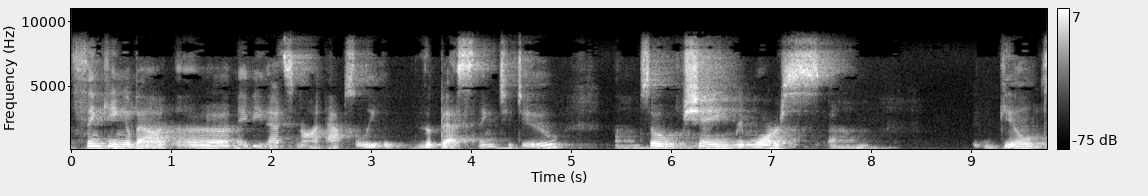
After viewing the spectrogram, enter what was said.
thinking about uh, maybe that's not absolutely the, the best thing to do. Um, so shame, remorse, um, guilt,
